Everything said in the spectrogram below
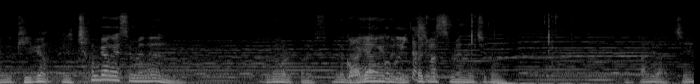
여기 기병, 창병 했으면은 오래 걸릴 뻔했어. 근데 낙양에서 여기까지 왔으면은 지금 빨리 왔지.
